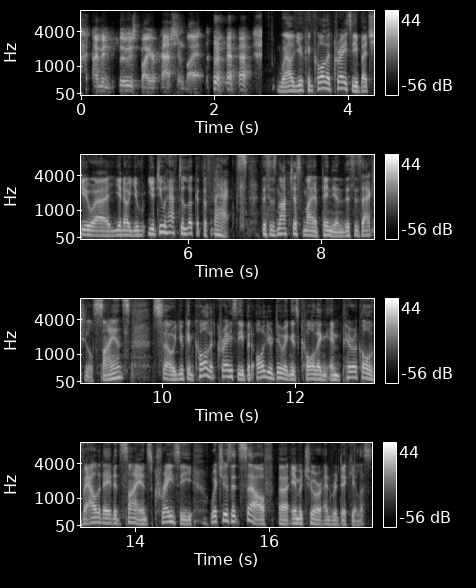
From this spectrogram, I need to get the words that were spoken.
I'm enthused by your passion by it. well, you can call it crazy, but you uh, you know you you do have to look at the facts. This is not just my opinion. This is actual science. So you can call it crazy, but all you're doing is calling empirical, validated science crazy, which is itself uh, immature and ridiculous.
